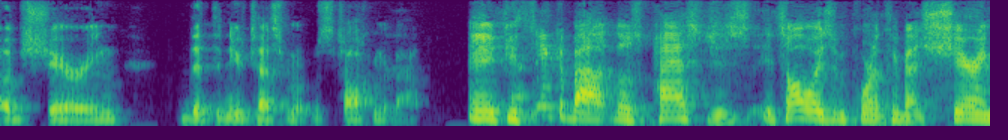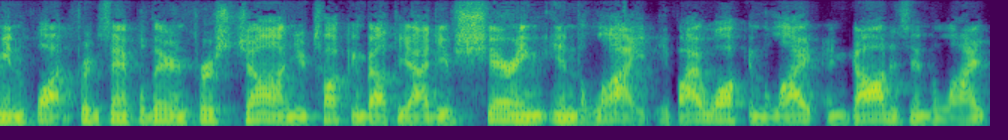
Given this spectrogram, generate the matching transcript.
of sharing that the New Testament was talking about. And if you think about those passages, it's always important to think about sharing in what. For example, there in First John, you're talking about the idea of sharing in the light. If I walk in the light and God is in the light,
